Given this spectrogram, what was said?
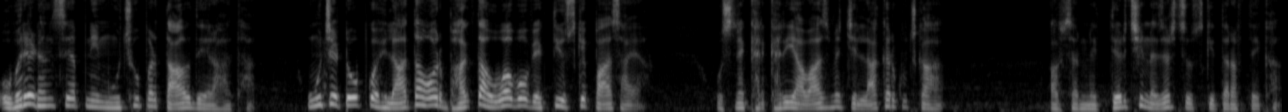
उभरे ढंग से अपनी मूछों पर ताव दे रहा था। ऊँचे टोप को हिलाता और भागता हुआ वो व्यक्ति उसके पास आया। उसने खरखरी आवाज़ में चिल्लाकर कुछ कहा। अफसर ने तिरछी नज़र से उसकी तरफ़ देखा।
